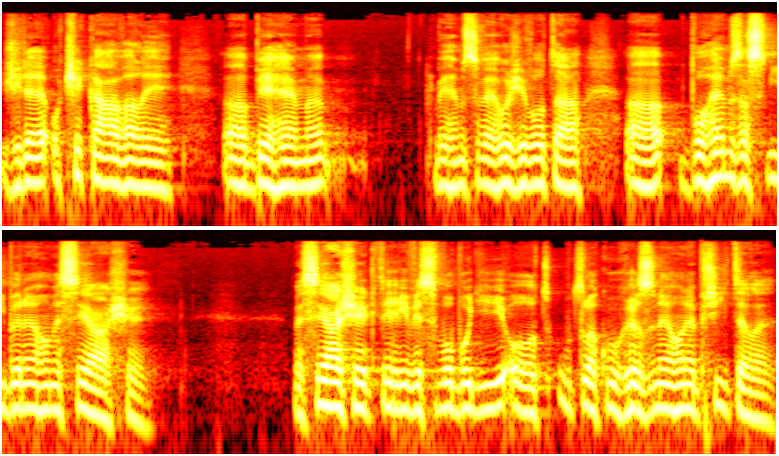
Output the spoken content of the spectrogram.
Židé očekávali eh, během, během svého života eh, Bohem zaslíbeného Mesiáše. Mesiáše, který vysvobodí od útlaku hrozného nepřítele.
